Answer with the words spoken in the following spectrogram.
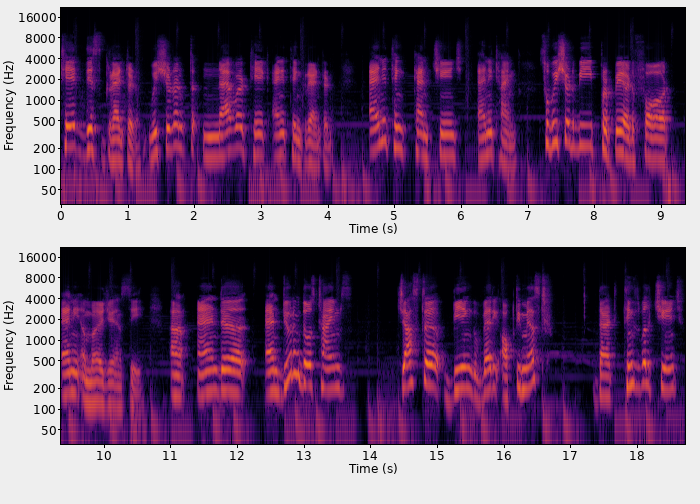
take this granted. We shouldn't never take anything granted. Anything can change anytime. So we should be prepared for any emergency. Uh, and uh, and during those times, just uh, being very optimist that things will change,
